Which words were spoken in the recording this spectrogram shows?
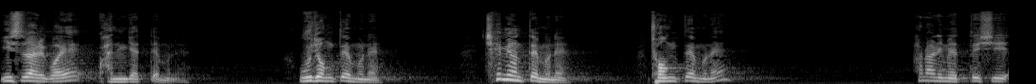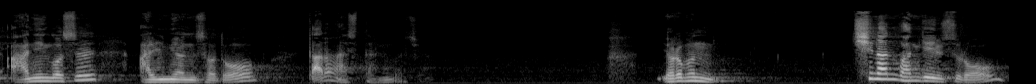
이스라엘과의 관계 때문에, 우정 때문에, 체면 때문에, 정 때문에 하나님의 뜻이 아닌 것을 알면서도 따라 나섰다는 거죠. 여러분, 친한 관계일수록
